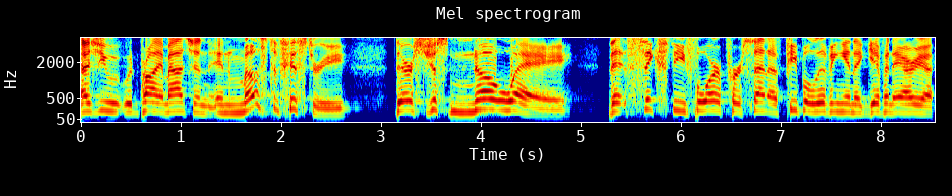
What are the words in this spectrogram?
as you would probably imagine, in most of history, there's just no way that 64% of people living in a given area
